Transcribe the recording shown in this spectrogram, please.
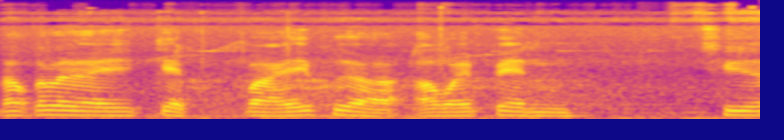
เราก็เลยเก็บไว้เผื่อเอาไว้เป็นเชื้อ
